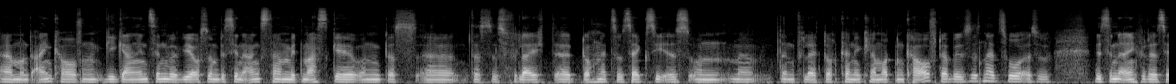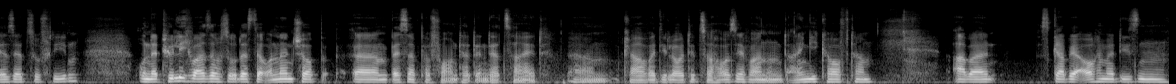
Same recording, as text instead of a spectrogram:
ähm, und einkaufen gegangen sind, weil wir auch so ein bisschen Angst haben mit Maske und dass, äh, dass es vielleicht äh, doch nicht so sexy ist und man dann vielleicht doch keine Klamotten kauft. Aber es ist nicht so. Also wir sind eigentlich wieder sehr, sehr zufrieden. Und natürlich war es auch so, dass der Online-Shop ähm, besser performt hat in der Zeit. Ähm, klar, weil die Leute zu Hause waren und eingekauft haben. Aber es gab ja auch immer diesen,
